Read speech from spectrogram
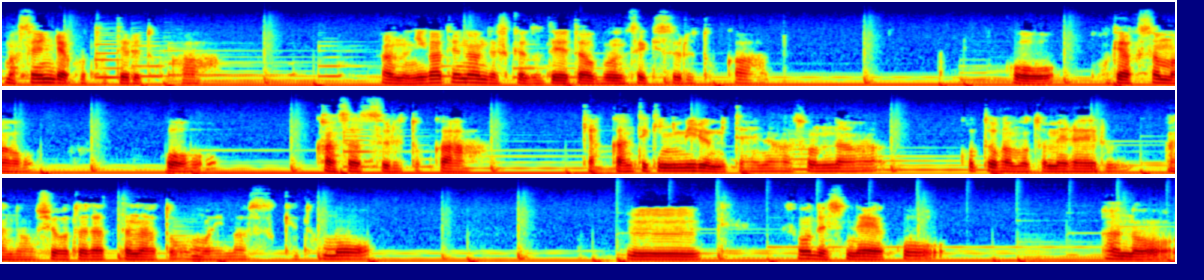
まあ、戦略を立てるとか、あの苦手なんですけどデータを分析するとか、こう、お客様を、こう、観察するとか、客観的に見るみたいな、そんなことが求められる、あの、仕事だったなと思いますけども、うーん、そうですね、こう、あの、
